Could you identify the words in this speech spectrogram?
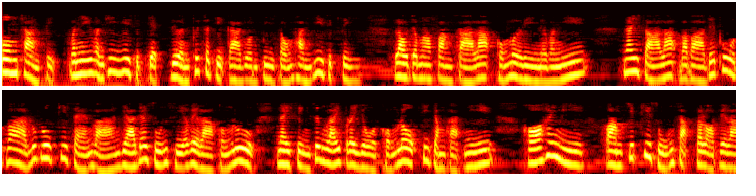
โอมชานติ วันนี้วันที่ 27 เดือนพฤศจิกายนปี 2024 เราจะมาฟังสาระของเมอรีในวันนี้ ในสาระบาบาได้พูดว่าลูกๆที่แสนหวานอย่าได้สูญเสียเวลาของลูก ในสิ่งซึ่งไร้ประโยชน์ของโลกที่จำกัดนี้ ขอให้มีความคิดที่สูงสักตลอดเวลา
